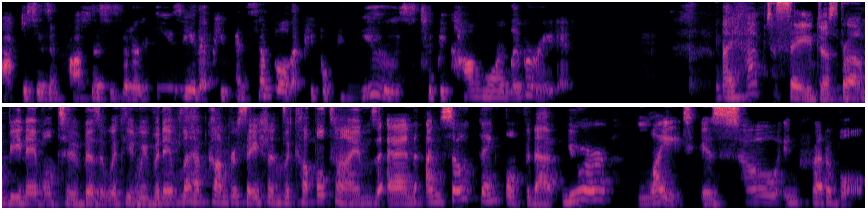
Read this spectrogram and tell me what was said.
practices and processes that are easy that pe- and simple that people can use to become more liberated I have to say, just from being able to visit with you, we've been able to have conversations a couple times, and I'm so thankful for that. Your light is so incredible.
